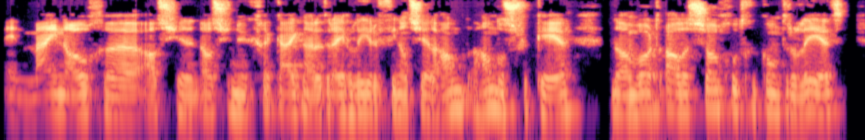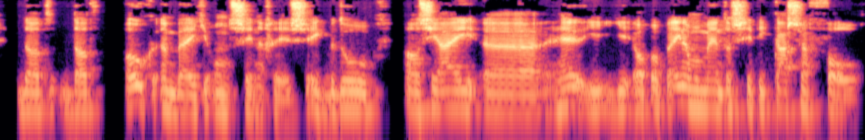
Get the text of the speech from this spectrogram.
In mijn ogen, als je, als je nu kijkt naar het reguliere financiële handelsverkeer, dan wordt alles zo goed gecontroleerd dat, dat ook een beetje onzinnig is. Ik bedoel, als jij uh, op, op een moment dan zit die kassa vol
